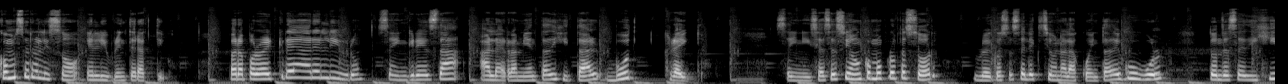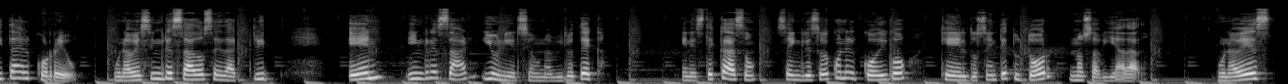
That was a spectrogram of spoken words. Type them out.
¿Cómo se realizó el libro interactivo? Para poder crear el libro, se ingresa a la herramienta digital Boot Creator. Se inicia sesión como profesor, luego se selecciona la cuenta de Google, donde se digita el correo. Una vez ingresado, se da clic en ingresar y unirse a una biblioteca. En este caso, se ingresó con el código que el docente tutor nos había dado. Una vez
